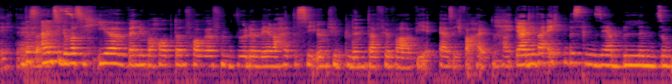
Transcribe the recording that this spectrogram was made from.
echt der Das. Einzige, was ich ihr, wenn überhaupt, dann vorwerfen würde, wäre halt, dass sie irgendwie blind dafür war, wie er sich verhalten hat. Ja, die war echt ein bisschen sehr blind, so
